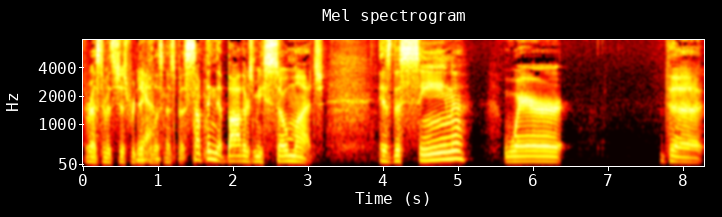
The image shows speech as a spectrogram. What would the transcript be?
the rest of it's just ridiculousness. But something that bothers me so much is the scene where the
